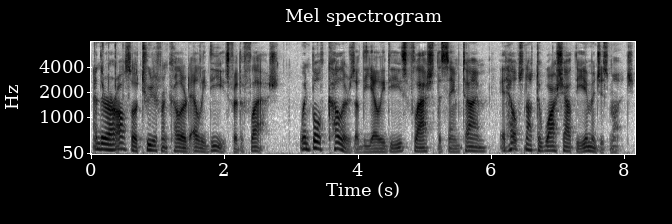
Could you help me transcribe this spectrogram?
and there are also two different colored LEDs for the flash. When both colors of the LEDs flash at the same time, it helps not to wash out the image as much.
